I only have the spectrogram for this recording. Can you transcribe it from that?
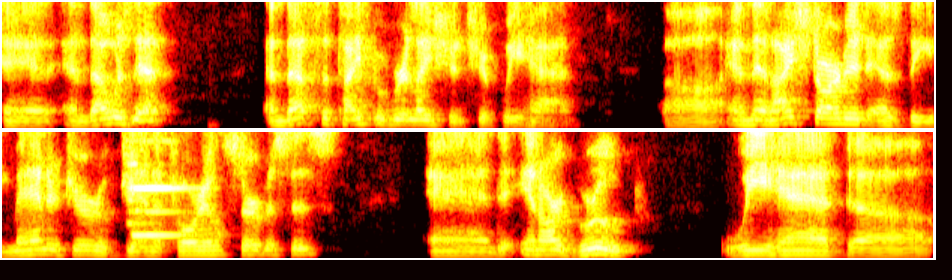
And and that was it. And that's the type of relationship we had. Uh, and then I started as the manager of janitorial services. And in our group, we had uh,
